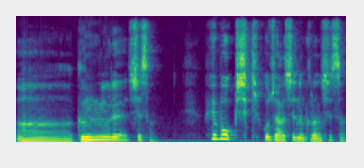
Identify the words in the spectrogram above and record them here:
어, 극률의 시선, 회복시키고자 하시는 그런 시선.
